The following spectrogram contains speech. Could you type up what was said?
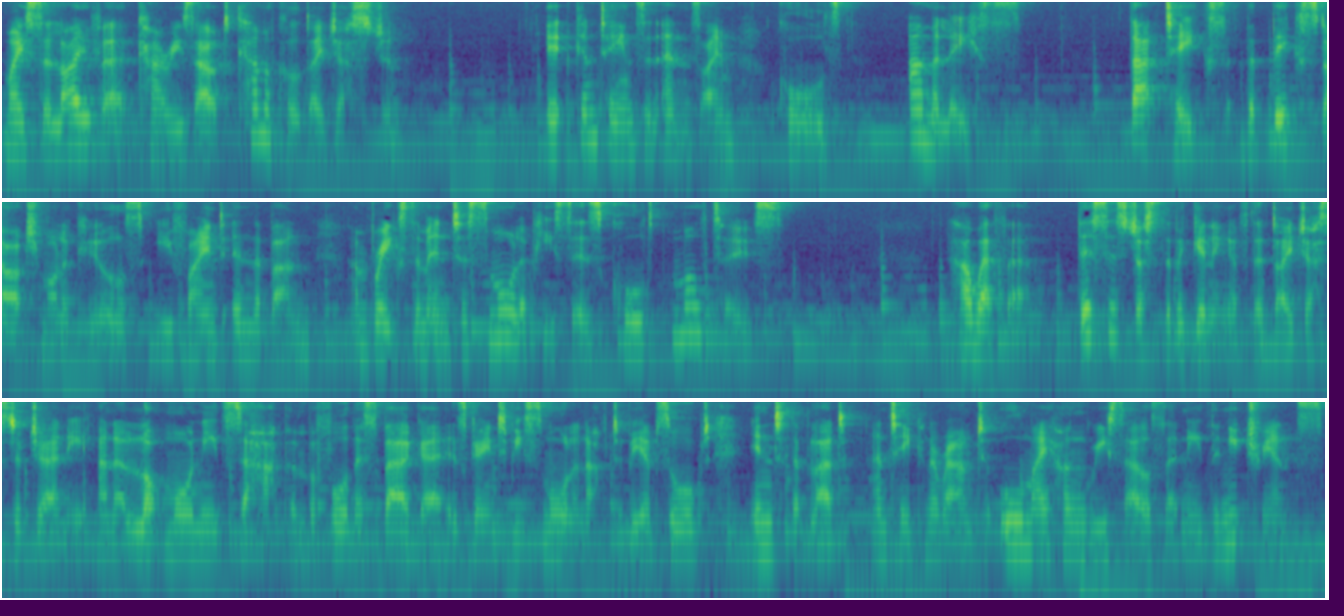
My saliva carries out chemical digestion. It contains an enzyme called amylase. That takes the big starch molecules you find in the bun and breaks them into smaller pieces called maltose. However, this is just the beginning of the digestive journey, and a lot more needs to happen before this burger is going to be small enough to be absorbed into the blood and taken around to all my hungry cells that need the nutrients.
